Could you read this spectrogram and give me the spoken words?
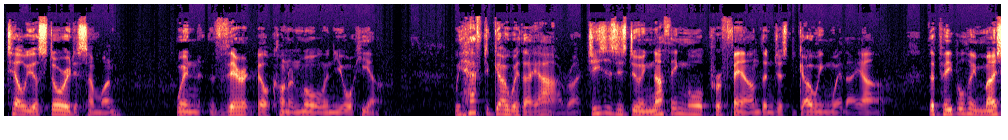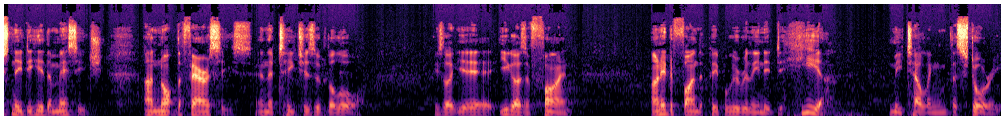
tell your story to someone when they're at Belconnen Mall and you're here. We have to go where they are, right? Jesus is doing nothing more profound than just going where they are. The people who most need to hear the message are not the Pharisees and the teachers of the law. He's like, yeah, you guys are fine. I need to find the people who really need to hear me telling the story.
